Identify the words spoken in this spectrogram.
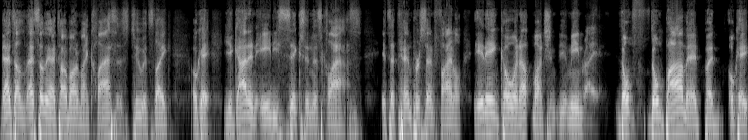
that's a that's something I talk about in my classes too. It's like, okay, you got an 86 in this class. It's a 10% final. It ain't going up much. I mean, Right. don't don't bomb it, but okay,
